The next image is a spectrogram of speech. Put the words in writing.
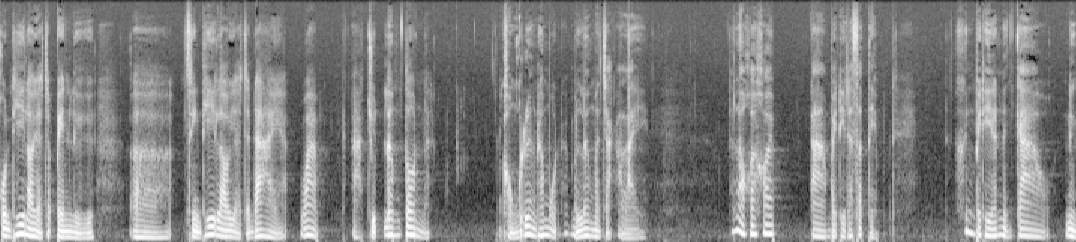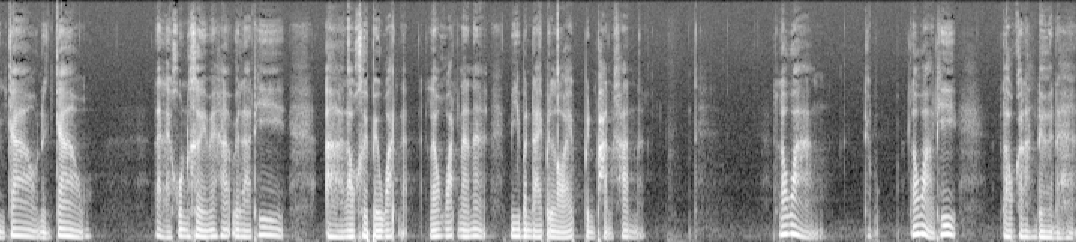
คนที่เราอยากจะเป็นหรืออสิ่งที่เราอยากจะได้ว่าจุดเริ่มต้นของเรื่องทั้งหมดมันเริ่มมาจากอะไร แล้วเราค่อยๆตามไปทีละสเต็ปขึ้นไปทีละหนึ่งเก้าหนึ่งเก้าหนึ่งเก้า หลาย ๆ คนเคยไหมครับเวลาที่เราเคยไปวัดอะแล้ววัดนั้นนะมีบันไดเป็นร้อยเป็นพันขั้นนะระหว่างระหว่างที่เรากำลังเดินนะฮะ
